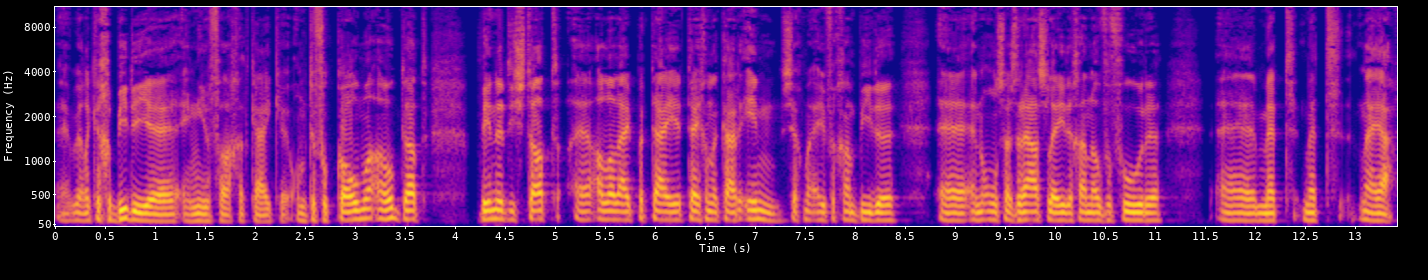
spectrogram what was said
uh, welke gebieden je in ieder geval gaat kijken. Om te voorkomen ook dat binnen die stad allerlei partijen tegen elkaar in, zeg maar, even gaan bieden. en ons als raadsleden gaan overvoeren. met, met, nou ja,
